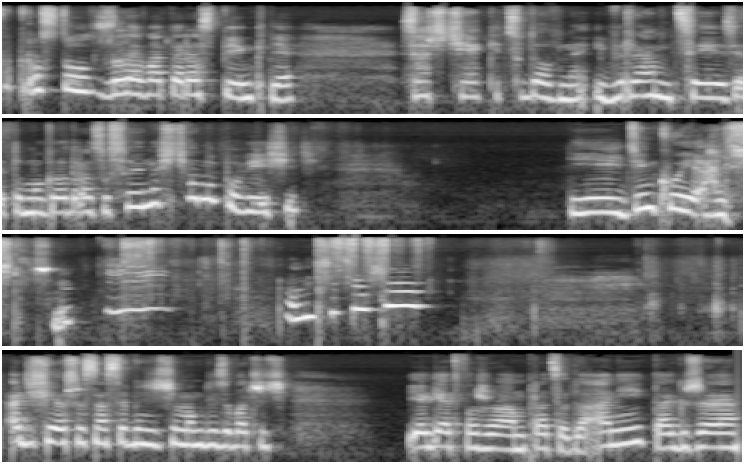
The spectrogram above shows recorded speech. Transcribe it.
po prostu zlewa teraz pięknie. Zobaczcie, jakie cudowne. I w ramce jest, ja to mogę od razu sobie na ścianę powiesić. Jej, dziękuję, ale śliczne. Ale się cieszę. A dzisiaj o 16 będziecie mogli zobaczyć, jak ja tworzyłam pracę dla Ani. Także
